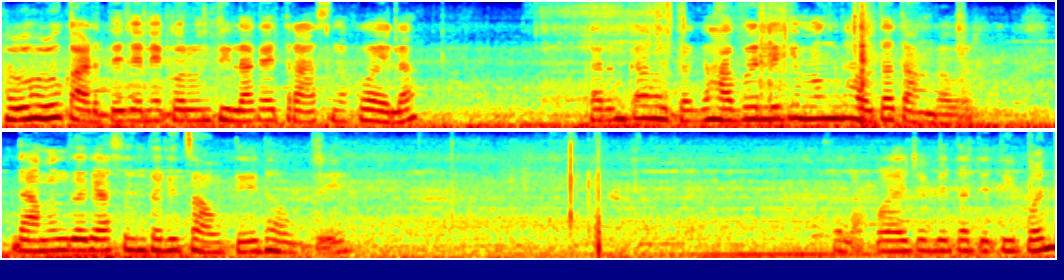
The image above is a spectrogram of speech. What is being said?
हळूहळू काढते जेणेकरून तिला काही त्रास नको व्हायला. कारण काय होतं घाबरले की मग धावतात अंगावर. दामन जरी असेल तरी चावते धावते. चला पळायच्या बेतात येते पण.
